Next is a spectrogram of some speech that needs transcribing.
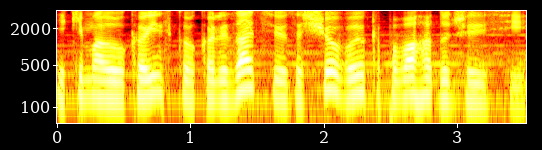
які мали українську локалізацію, за що велика повага до GSC.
